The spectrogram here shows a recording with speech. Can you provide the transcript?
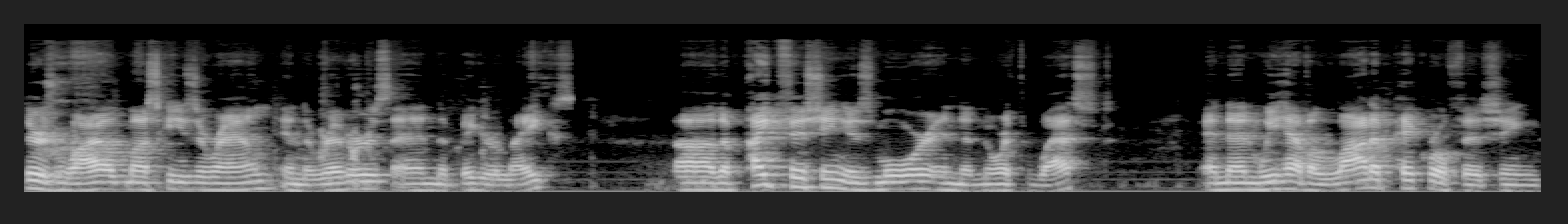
there's wild muskies around in the rivers and the bigger lakes. Uh, the pike fishing is more in the northwest, and then we have a lot of pickerel fishing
